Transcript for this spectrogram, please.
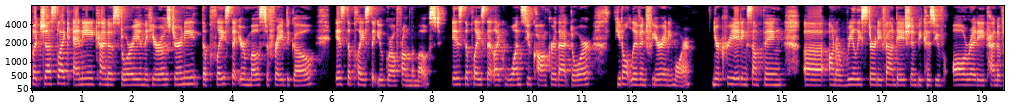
but just like any kind of story in the hero's journey, the place that you're most afraid to go is the place that you grow from the most, is the place that, like, once you conquer that door, you don't live in fear anymore. You're creating something uh, on a really sturdy foundation because you've already kind of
